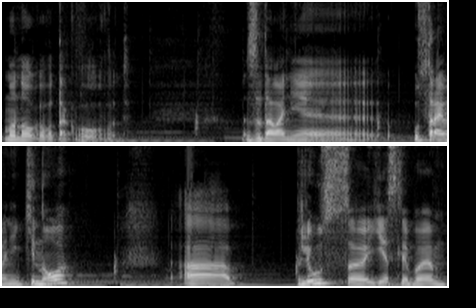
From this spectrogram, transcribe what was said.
много вот такого вот задавания, устраивания кино. А плюс, если бы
